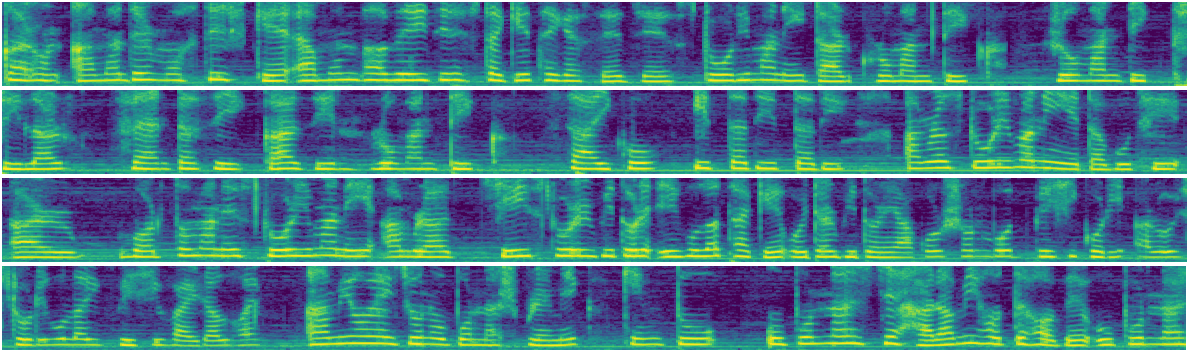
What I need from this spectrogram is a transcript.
কারণ আমাদের মস্তিষ্কে এমনভাবে এই জিনিসটা গেঁথে গেছে যে স্টোরি মানেই dark romantic romantic thriller fantasy cousin romantic psycho ইত্যাদি ইত্যাদি। আমরা স্টোরি মানেই এটা বুঝি। আর বর্তমানে স্টোরি মানেই আমরা যেই স্টোরির ভিতরে এগুলো থাকে, ওইটার ভিতরে আকর্ষণ বোধ বেশি করি আর ওই স্টোরিগুলাই বেশি ভাইরাল হয়। আমিও একজন উপন্যাস প্রেমিক, কিন্তু উপন্যাস যে হারামি হতে হবে, উপন্যাস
